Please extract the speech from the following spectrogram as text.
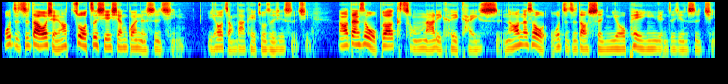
我只知道我想要做这些相关的事情，以后长大可以做这些事情，然后但是我不知道从哪里可以开始，然后那时候我我只知道声优配音员这件事情。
